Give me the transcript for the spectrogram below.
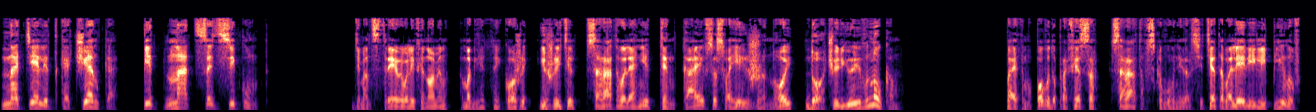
на теле Ткаченко 15 секунд демонстрировали феномен магнитной кожи и житель Саратова Леонид Тенкаев со своей женой, дочерью и внуком. По этому поводу профессор Саратовского университета Валерий Лепилов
